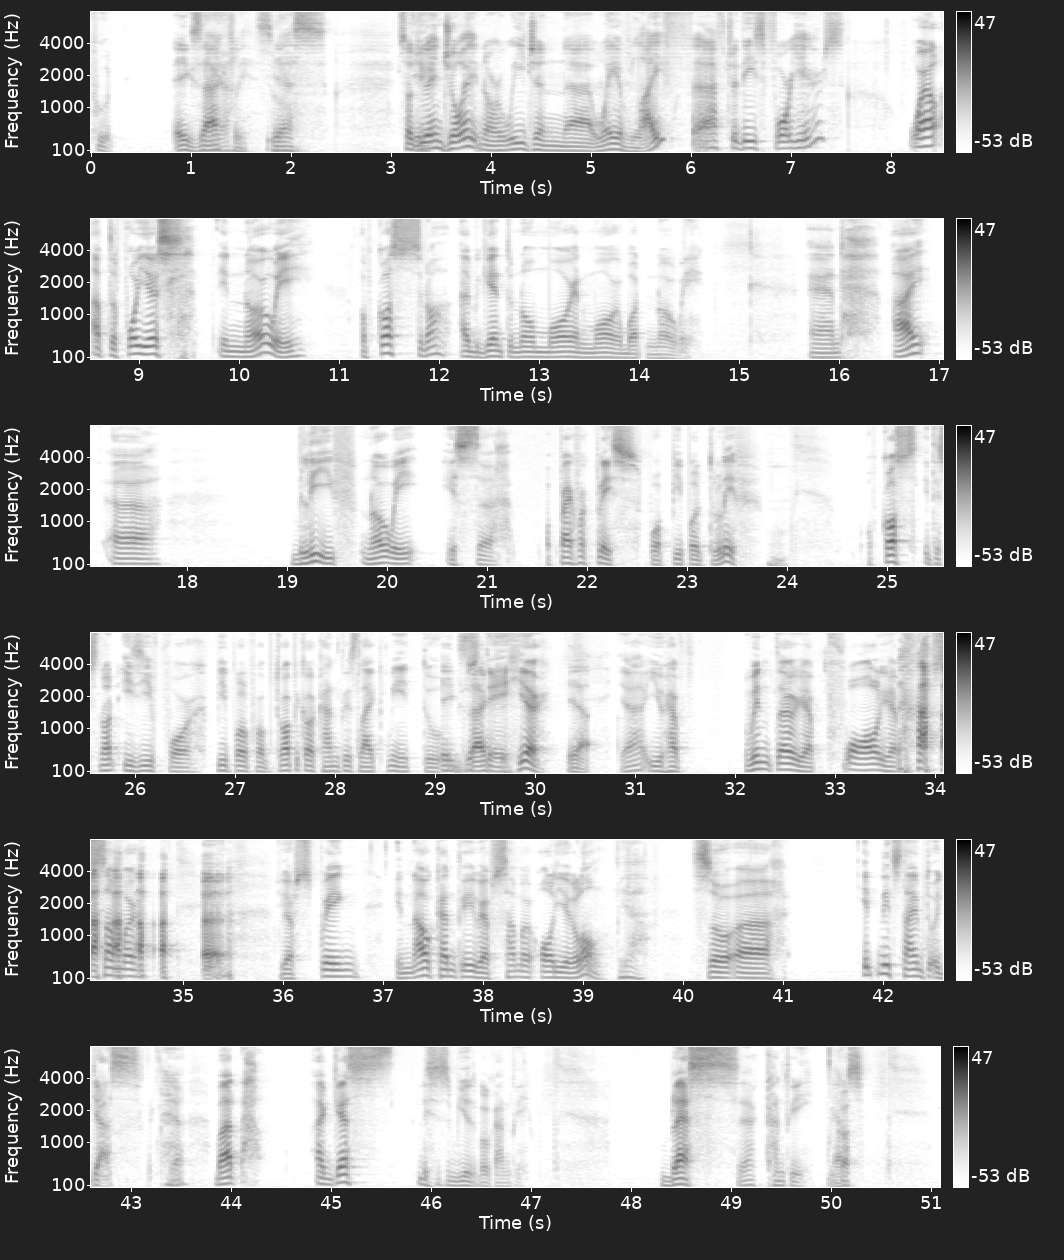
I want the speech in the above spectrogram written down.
food. exactly. so- yes. So, do you enjoy Norwegian uh, way of life after these four years? Well, after four years in Norway, of course, you know, I began to know more and more about Norway. And I uh, believe Norway is uh, a perfect place for people to live. Of course, it is not easy for people from tropical countries like me to Exactly. stay here. Yeah. Yeah, you have winter, you have fall, you have summer, yeah, you have spring. In our country, we have summer all year long. Yeah. So uh, it needs time to adjust. Yeah, but I guess this is a beautiful country, blessed yeah, country because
